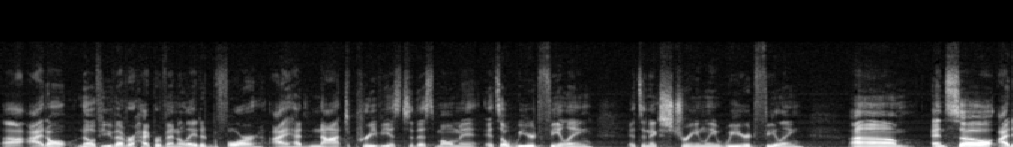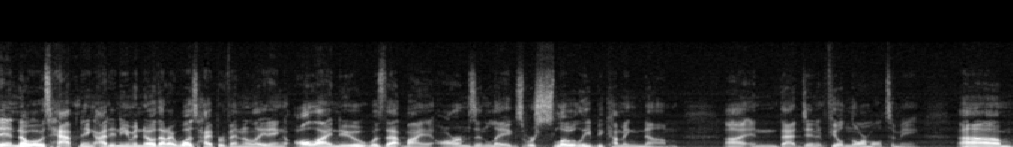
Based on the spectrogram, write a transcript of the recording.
Uh, I don't know if you've ever hyperventilated before. I had not previous to this moment. It's a weird feeling. It's an extremely weird feeling. Um, and so I didn't know what was happening. I didn't even know that I was hyperventilating. All I knew was that my arms and legs were slowly becoming numb, uh, and that didn't feel normal to me. Um,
